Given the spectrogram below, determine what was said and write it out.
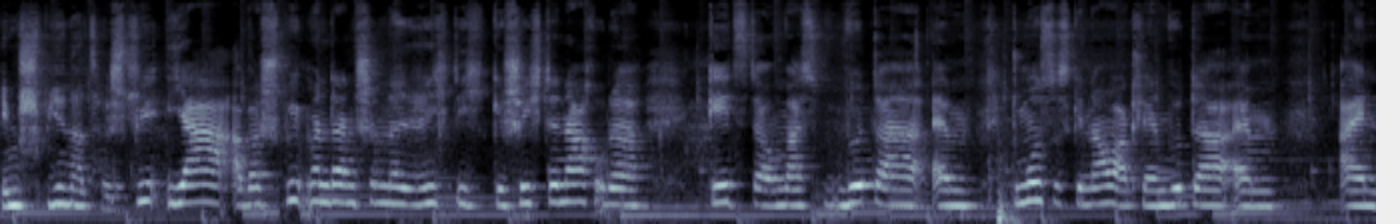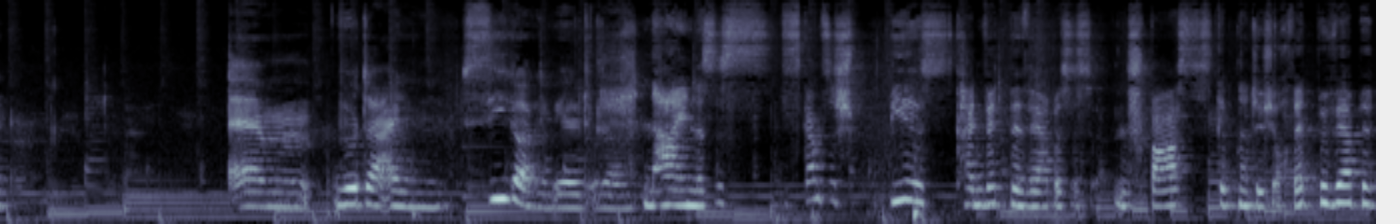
Im Spiel natürlich. Spiel, ja, aber spielt man dann schon eine richtig Geschichte nach oder geht's da um was? Wird da, ähm, du musst es genauer erklären, wird da ähm, ein ähm, wird da ein Sieger gewählt oder? Nein, das ist das ganze Spiel ist kein Wettbewerb, es ist ein Spaß. Es gibt natürlich auch Wettbewerbe,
